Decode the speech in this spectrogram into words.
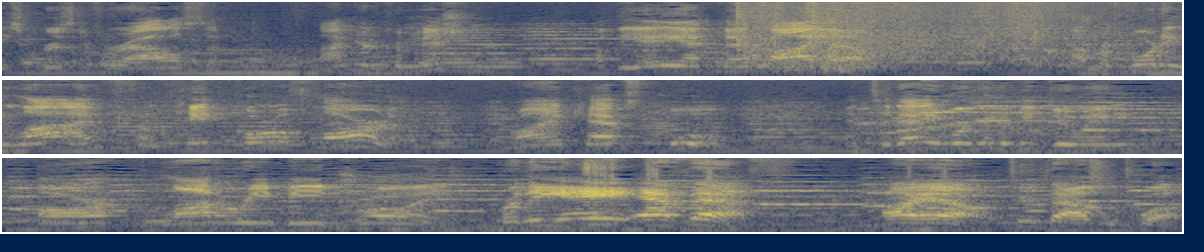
name's Christopher Allison. I'm your commissioner of the AFFIL. I'm reporting live from Cape Coral, Florida, Ryan Kapp's pool. And today we're going to be doing our lottery bead drawing. for the AFF IL 2012.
